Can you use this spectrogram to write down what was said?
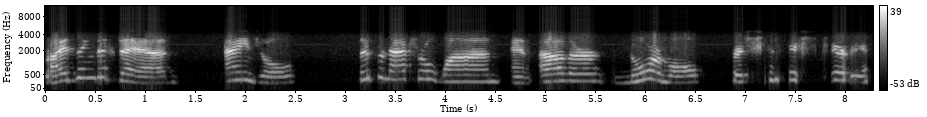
Raising the Dead, Angels, Supernatural Wine, and Other Normal Christian Experience.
